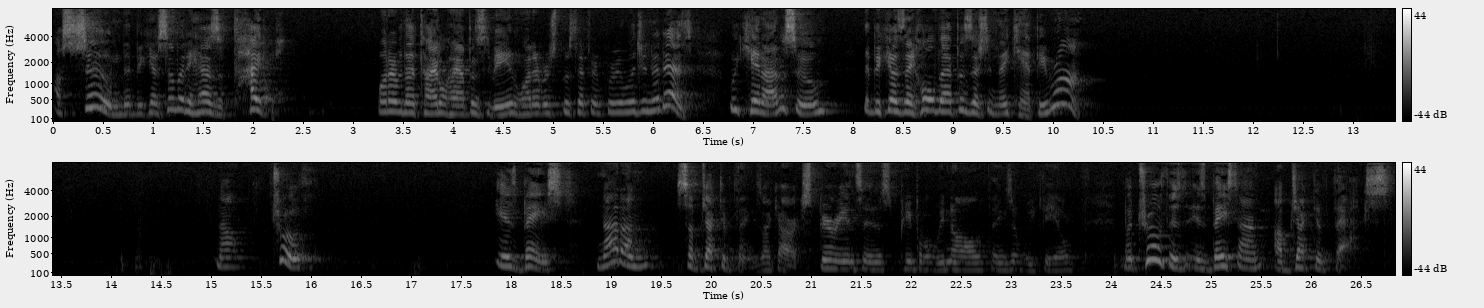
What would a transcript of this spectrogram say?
assume that because somebody has a title, whatever that title happens to be, and whatever specific religion it is, we cannot assume that because they hold that position, they can't be wrong. Now, truth is based not on subjective things like our experiences, people that we know, things that we feel, but truth is, is based on objective facts.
